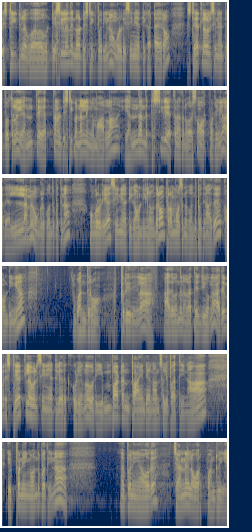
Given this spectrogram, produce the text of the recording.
டிஸ்ட்ரிக்ட்டில் ஒரு டிஸ்ட்ரிக்ட்லேருந்து இன்னொரு டிஸ்ட்ரிக் போயிட்டீங்கன்னா உங்களுடைய சீனியாரிட்டி கட் ஆயிரும். ஸ்டேட் லெவல் சீனியாரிட்டி பொறுத்தவரைக்கும் எந்த எத்தனை டிஸ்ட்ரிக் வேணாலும் நீங்கள் மாறலாம். எந்தெந்த டிஸ்ட்ரிக்டில் எத்தனை எத்தனை வருஷம் ஒர்க் பண்ணுறீங்களோ அது எல்லாமே உங்களுக்கு வந்து பார்த்திங்கன்னா உங்களுடைய சீனியாரிட்டி கவுண்டிங்கில் வந்துடும் ப்ரமோஷனுக்கு வந்து பார்த்திங்கன்னா அது கவுண்டிங்காக வந்துடும் புரியுதுங்களா? அது வந்து நல்லா தெரிஞ்சுக்கோங்க. அதேமாதிரி ஸ்டேட் லெவல் சீனியாரிட்டியில் இருக்கக்கூடியவங்க ஒரு இம்பார்ட்டன்ட் பாயிண்ட் என்னன்னு சொல்லி பார்த்தீங்கன்னா இப்போ நீங்கள் வந்து பார்த்தீங்கன்னா இப்போ நீங்கள் ஒரு சென்னையில் ஒர்க் பண்ணுறீங்க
